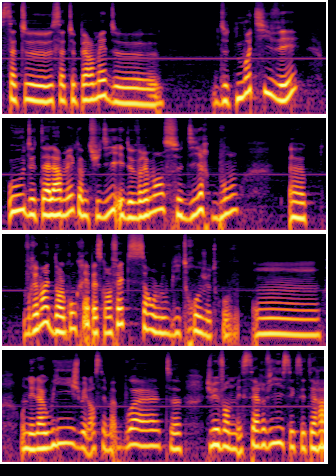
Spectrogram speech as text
Ça te, ça te permet de, de te motiver ou de t'alarmer, comme tu dis, et de vraiment se dire, bon... vraiment être dans le concret parce qu'en fait ça on l'oublie trop je trouve. On, on est là oui je vais lancer ma boîte je vais vendre mes services etc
